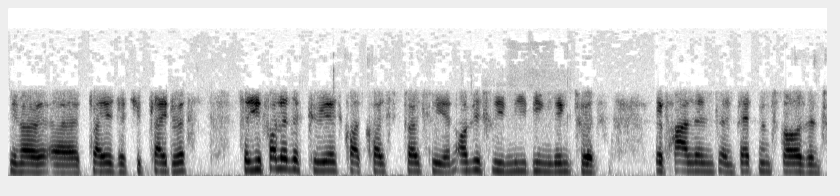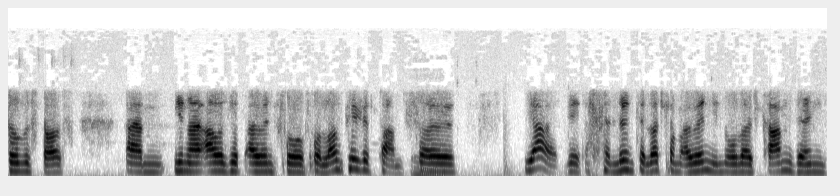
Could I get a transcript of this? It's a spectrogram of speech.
you know, uh, players that you played with. So you follow the careers quite close, closely, and obviously, me being linked with with Highlands and Platinum Stars and Silver Stars, um, you know, I was with Owen for for a long period of time. So, yeah, I learned a lot from Owen in all those times, and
